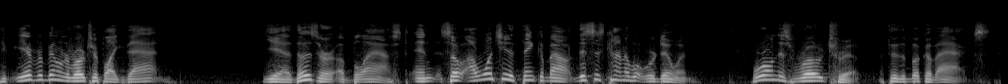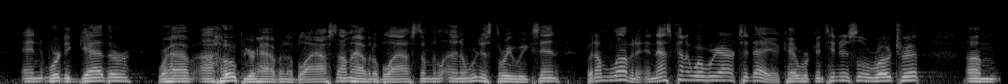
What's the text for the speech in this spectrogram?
Have you ever been on a road trip like that? Yeah, those are a blast. And so I want you to think about this is kind of what we're doing. We're on this road trip through the book of Acts, and we're together. We're have. I hope you're having a blast. I'm having a blast. I'm, and we're just three weeks in, but I'm loving it. And that's kind of where we are today. Okay, we're continuing this little road trip. Um,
